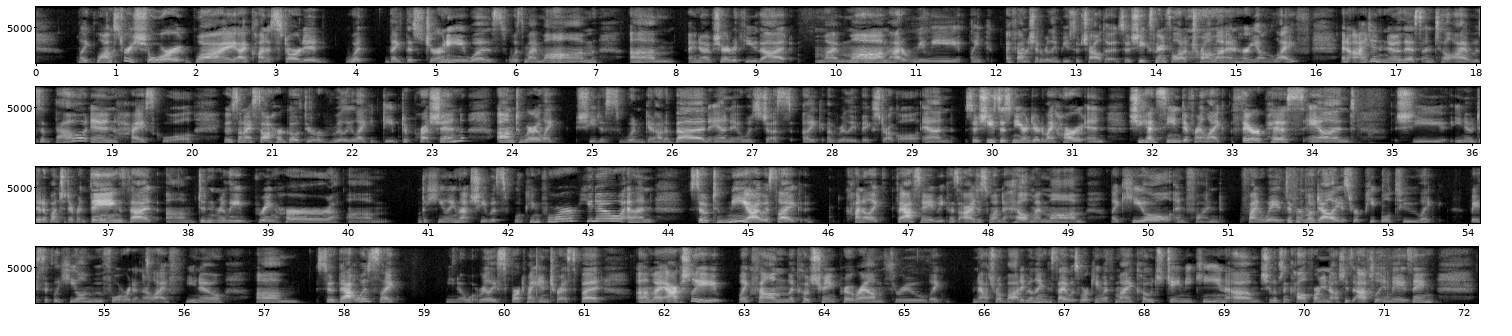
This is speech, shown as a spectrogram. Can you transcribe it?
like long story short, why I kind of started what like this journey was was my mom. Um I know I've shared with you that my mom had a really like I found out she had a really abusive childhood. So she experienced a lot of trauma in her young life. And I didn't know this until I was about in high school. It was when I saw her go through a really like deep depression, um, to where like she just wouldn't get out of bed and it was just like a really big struggle. And so she's just near and dear to my heart. And she had seen different like therapists and she, you know, did a bunch of different things that um, didn't really bring her um, the healing that she was looking for, you know? And so to me, I was like, kind of like fascinated because I just wanted to help my mom like heal and find find ways different modalities for people to like basically heal and move forward in their life you know um so that was like you know what really sparked my interest but um i actually like found the coach training program through like natural bodybuilding because i was working with my coach jamie keene. Um she lives in california now. She's absolutely amazing.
